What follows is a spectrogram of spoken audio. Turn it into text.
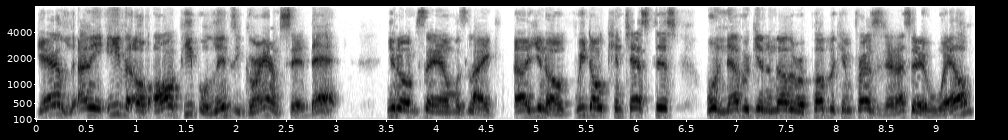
Yeah, I mean, even of all people, Lindsey Graham said that. You know what I'm saying? Was like, uh, you know, if we don't contest this, we'll never get another Republican president. I said, well,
